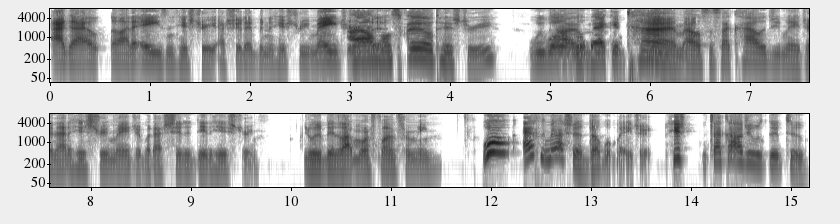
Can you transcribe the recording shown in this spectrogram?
I got a lot of A's in history. I should have been a history major. I almost failed history. We won't I, go back in hmm. time. I was a psychology major, not a history major, but I should have did history. It would have been a lot more fun for me. Well, actually, maybe I should have double majored. Psychology was good too.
